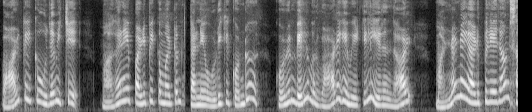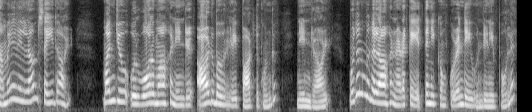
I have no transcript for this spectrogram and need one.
வாழ்க்கைக்கு உதவிச்சு. மகனை படிப்பிக்க மட்டும் தன்னை ஒடுக்கி கொண்டு கொழும்பில் ஒரு வாடகை வீட்டில் இருந்தாள். மண்ணெண்ணெய் அடுப்பிலே தான் சமையல் எல்லாம் செய்தாள். மஞ்சு ஒரு ஓரமாக நின்று ஆடுபவர்களை பார்த்து கொண்டு நின்றாள். முதன் முதலாக நடக்க எத்தனைக்கும் குழந்தை ஒன்றினைப் போல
